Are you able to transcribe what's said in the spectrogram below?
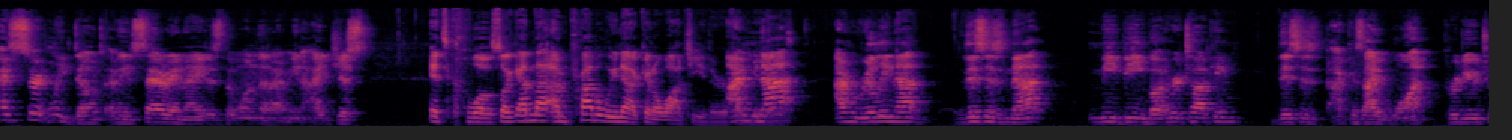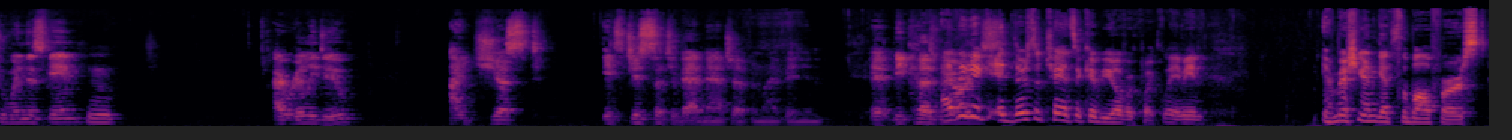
I certainly don't. I mean, Saturday night is the one that I mean. I just It's close. Like I'm not. I'm probably not going to watch either. I'm not. I'm really not. This is not me being butthurt talking. This is because I want Purdue to win this game. Hmm. I really do. I just, it's just such a bad matchup in my opinion. It, because I think it, it, there's a chance it could be over quickly. I mean, if Michigan gets the ball first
